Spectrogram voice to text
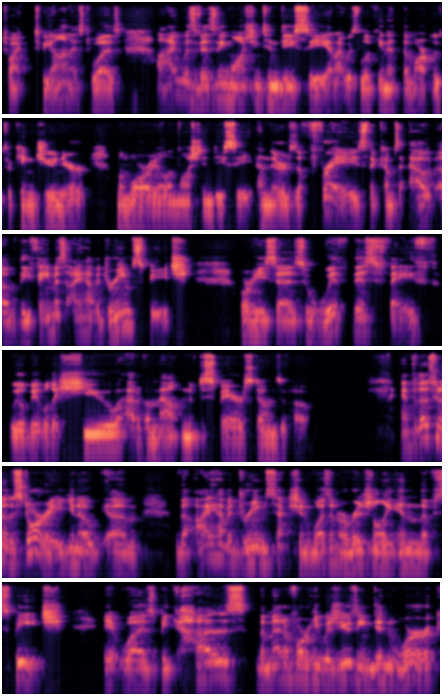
to, to be honest, was I was visiting Washington D.C. and I was looking at the Martin Luther King Jr. Memorial in Washington D.C. and there's a phrase that comes out of the famous "I Have a Dream" speech, where he says, "With this faith, we will be able to hew out of a mountain of despair stones of hope." And for those who know the story, you know, um, the I have a dream section wasn't originally in the speech. It was because the metaphor he was using didn't work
